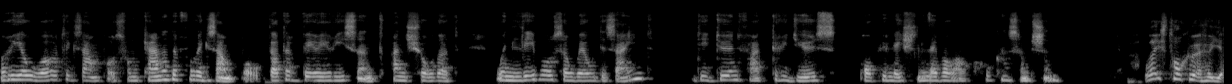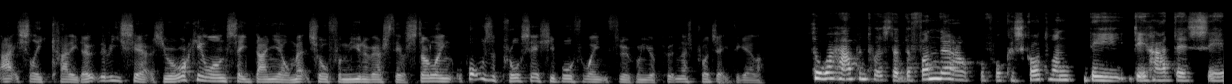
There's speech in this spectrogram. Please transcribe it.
real world examples from Canada, for example, that are very recent and show that when labels are well designed, they do in fact reduce population level alcohol consumption. Let's talk about how you actually carried out the research. You were working alongside Danielle Mitchell from the University of Stirling. What was the process you both went through when you were putting this project together? So what happened was that the funder, Alcohol Focus Scotland, they they had this uh,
